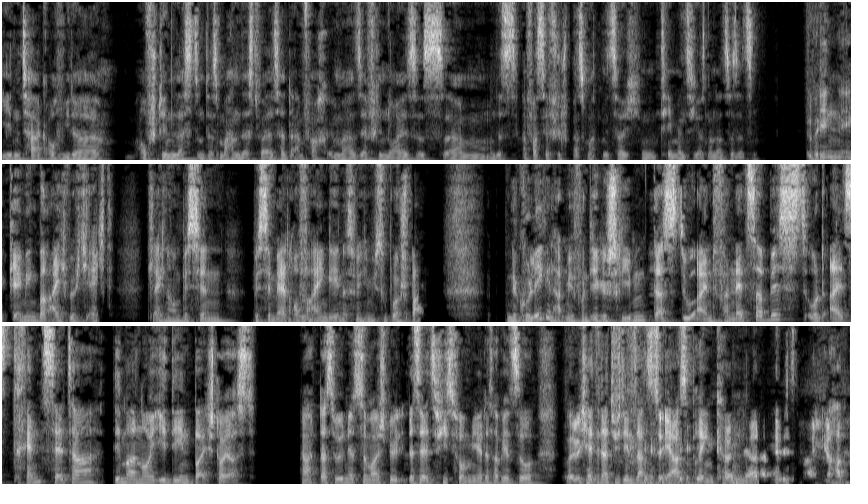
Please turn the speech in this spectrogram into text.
jeden Tag auch wieder aufstehen lässt und das machen lässt, weil es halt einfach immer sehr viel Neues ist ähm, und es einfach sehr viel Spaß macht, mit solchen Themen sich auseinanderzusetzen. Über den Gaming-Bereich möchte ich echt gleich noch ein bisschen, bisschen mehr drauf mhm. eingehen. Das finde ich nämlich super spannend. Eine Kollegin hat mir von dir geschrieben, dass du ein Vernetzer bist und als Trendsetter immer neue Ideen beisteuerst. Ja, das würden jetzt zum Beispiel, das ist jetzt fies von mir, das habe ich jetzt so, weil ich hätte natürlich den Satz zuerst bringen können, ja, dann hättest du einen gehabt.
